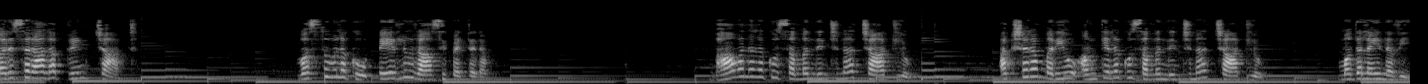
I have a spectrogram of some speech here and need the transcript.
పరిసరాల ప్రింట్ చాట్ వస్తువులకు పేర్లు రాసి పెట్టడం. భావనలకు సంబంధించిన చాట్లు అక్షరం మరియు అంకెలకు సంబంధించిన చాట్లు మొదలైనవి.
